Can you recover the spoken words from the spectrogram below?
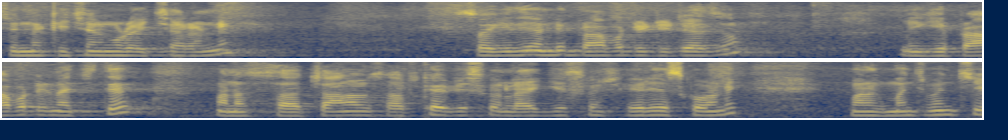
చిన్న కిచెన్ కూడా ఇచ్చారండి. సో ఇది అండి ప్రాపర్టీ డీటెయిల్స్. మీకు ఈ ప్రాపర్టీ నచ్చితే మన ఛానల్ సబ్స్క్రైబ్ చేసుకొని లైక్ చేసుకొని షేర్ చేసుకోండి. మనకు మంచి మంచి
